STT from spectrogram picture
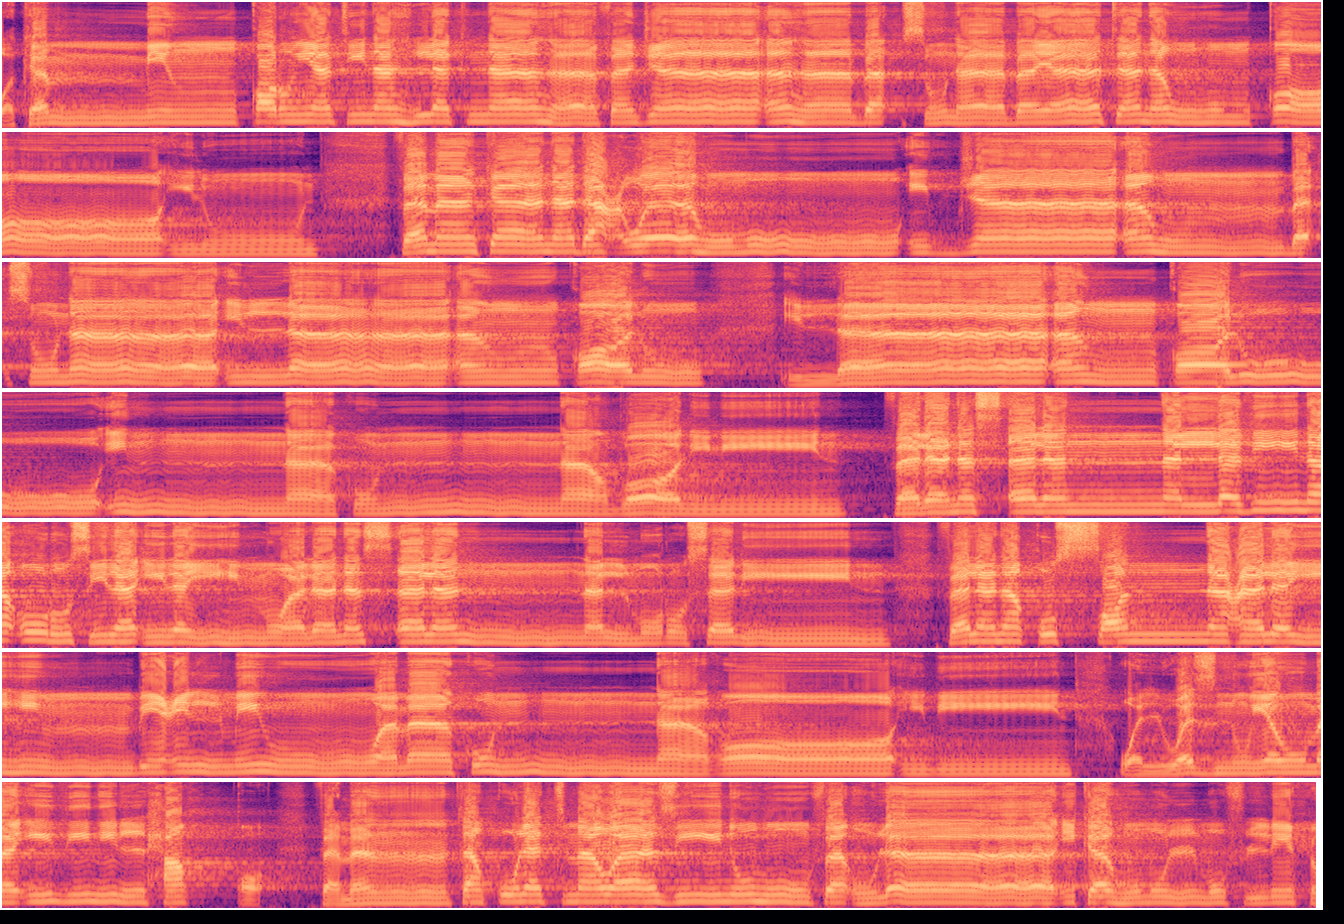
وكم من قرية أهلكناها فجاءها بأسنا بياتا وهم قائلون فما كان دعواهم إذ جاءهم بأسنا إلا أن قالوا إلا أن قالوا إنا كنا ظالمين. فلنسألن الذين أرسل إليهم ولنسألن المرسلين. فلنقصن عليهم بعلم وما كنا غائبين. والوزن يومئذ الحق فمن ثقلت موازينه فأولئك هم المفلحون.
